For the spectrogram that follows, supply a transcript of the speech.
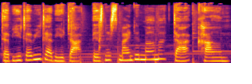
www.businessmindedmama.com.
